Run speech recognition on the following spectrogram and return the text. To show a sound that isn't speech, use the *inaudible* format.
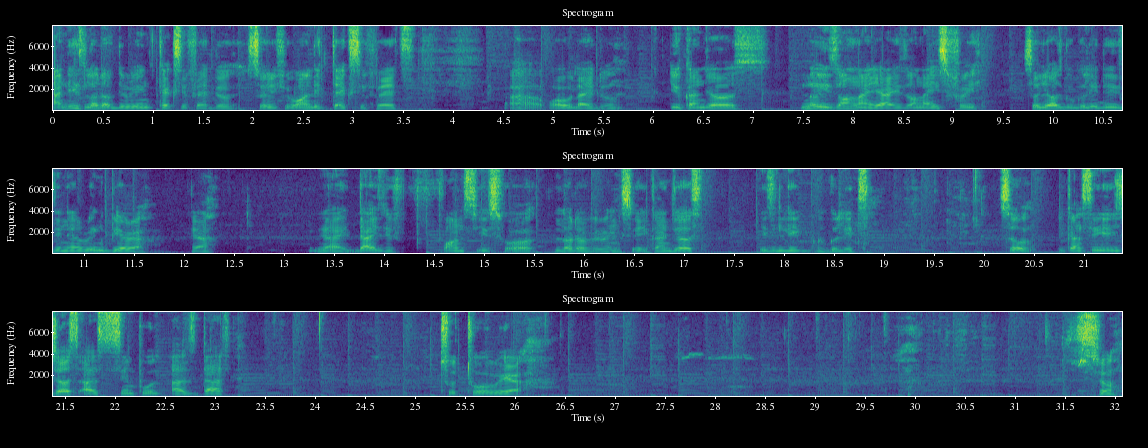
and this Lord of the Ring text effect though. So if you want the text effect uh what would i do? You can just no it's online yeah it's online it's free. So just google it this is in a Ringbearer yeah. Yeah that is the fonts used for a lot of rings. So you can just easily google it so you can see it's just as simple as that. Tutorial. So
